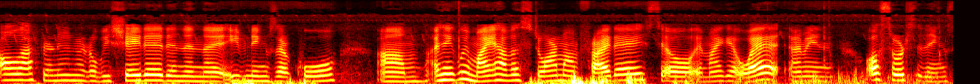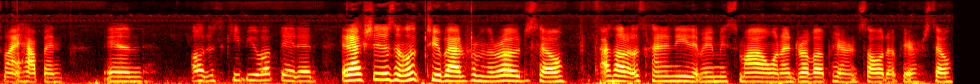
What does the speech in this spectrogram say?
all afternoon, it'll be shaded. And then the evenings are cool. Um, I think we might have a storm on Friday. So it might get wet. I mean, all sorts of things might happen. And I'll just keep you updated. It actually doesn't look too bad from the road. So I thought it was kind of neat. It made me smile when I drove up here and saw it up here. So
